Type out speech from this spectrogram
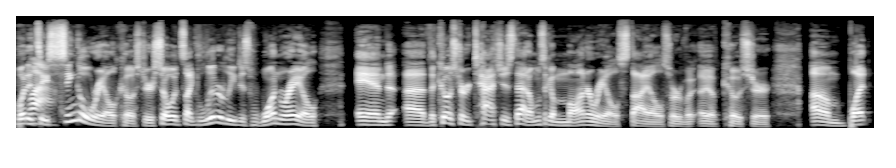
but it's Wow. a single rail coaster. So it's like literally just one rail, and uh, the coaster attaches that almost like a monorail style sort of a, a coaster. Um, but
